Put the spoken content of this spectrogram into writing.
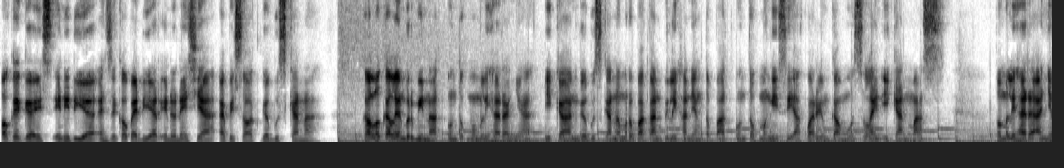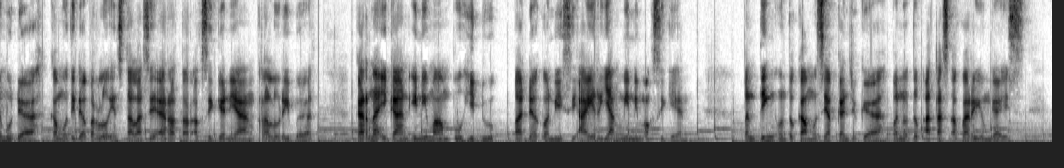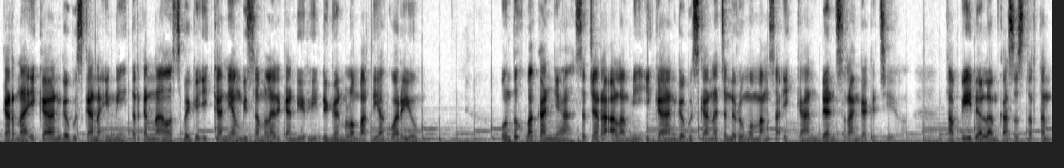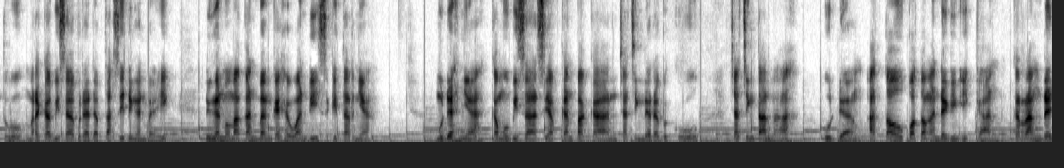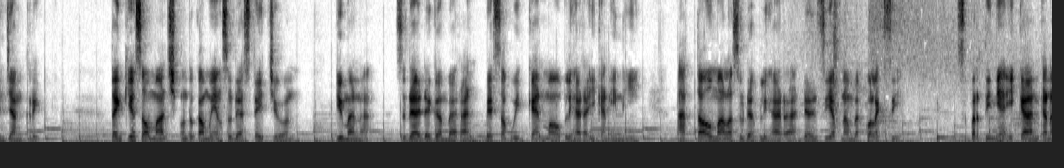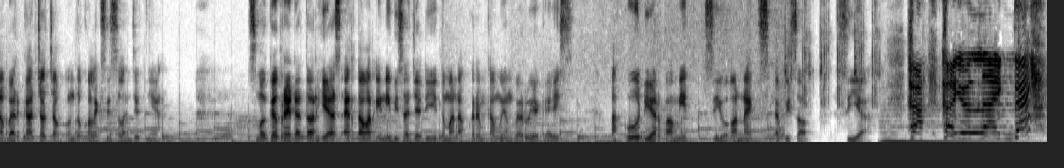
Oke guys, ini dia Ensiklopedia Indonesia episode Gabus Kana. Kalau kalian berminat untuk memeliharanya, ikan gabus kana merupakan pilihan yang tepat untuk mengisi akuarium kamu selain ikan mas. Pemeliharaannya mudah, kamu tidak perlu instalasi aerator oksigen yang terlalu ribet, karena ikan ini mampu hidup pada kondisi air yang minim oksigen. Penting untuk kamu siapkan juga penutup atas akuarium guys karena ikan gabus kana ini terkenal sebagai ikan yang bisa melarikan diri dengan melompati akuarium. Untuk pakannya, secara alami ikan gabus kana cenderung memangsa ikan dan serangga kecil. Tapi dalam kasus tertentu, mereka bisa beradaptasi dengan baik dengan memakan bangkai hewan di sekitarnya. Mudahnya, kamu bisa siapkan pakan cacing darah beku, cacing tanah, udang, atau potongan daging ikan, kerang, dan jangkrik. Thank you so much untuk kamu yang sudah stay tune. Gimana? Sudah ada gambaran besok weekend mau pelihara ikan ini? Atau malah sudah pelihara dan siap nambah koleksi? Sepertinya ikan kanabarka cocok untuk koleksi selanjutnya. Semoga predator hias air tawar ini bisa jadi teman akuarium kamu yang baru ya guys. Aku Diar pamit, see you on next episode. See ya. Ha, how you like that?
